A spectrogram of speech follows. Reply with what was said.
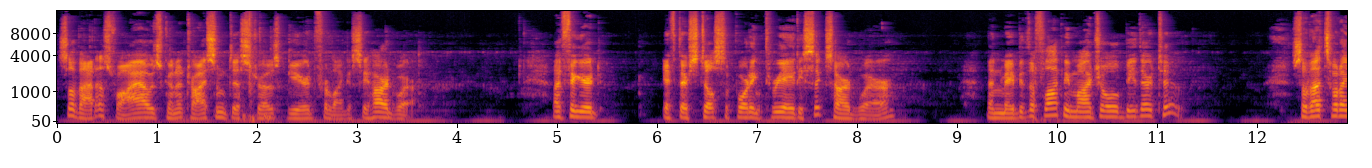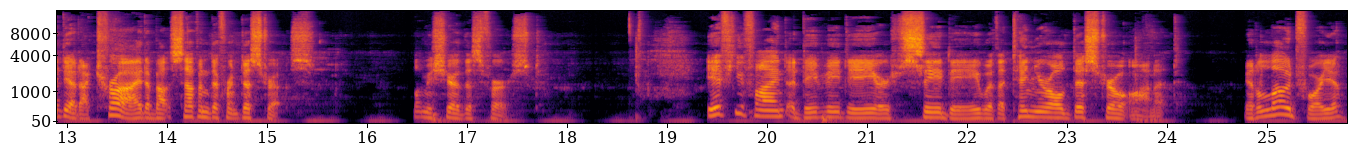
So that is why I was going to try some distros geared for legacy hardware. I figured if they're still supporting 386 hardware, then maybe the floppy module will be there too. So that's what I did. I tried about seven different distros. Let me share this first. If you find a DVD or CD with a 10-year-old distro on it, it'll load for you,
